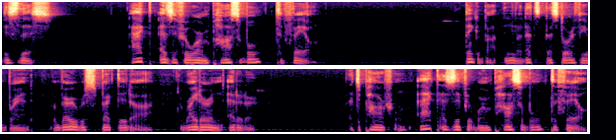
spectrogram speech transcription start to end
is this act as if it were impossible to fail. Think about, you know, that's, that's Dorothea Brande, a very respected uh, writer and editor. Act as if it were impossible to fail.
